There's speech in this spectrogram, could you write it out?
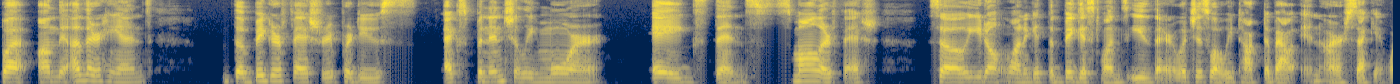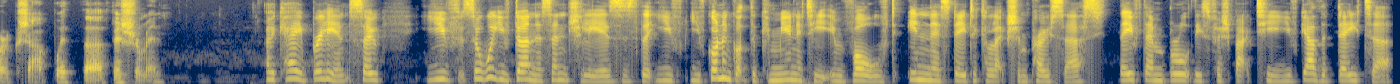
But on the other hand, the bigger fish reproduce exponentially more eggs than smaller fish. So you don't want to get the biggest ones either, which is what we talked about in our second workshop with the fishermen. Okay, brilliant. So you've so what you've done essentially is is that you've you've gone and got the community involved in this data collection process. They've then brought these fish back to you. You've gathered data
